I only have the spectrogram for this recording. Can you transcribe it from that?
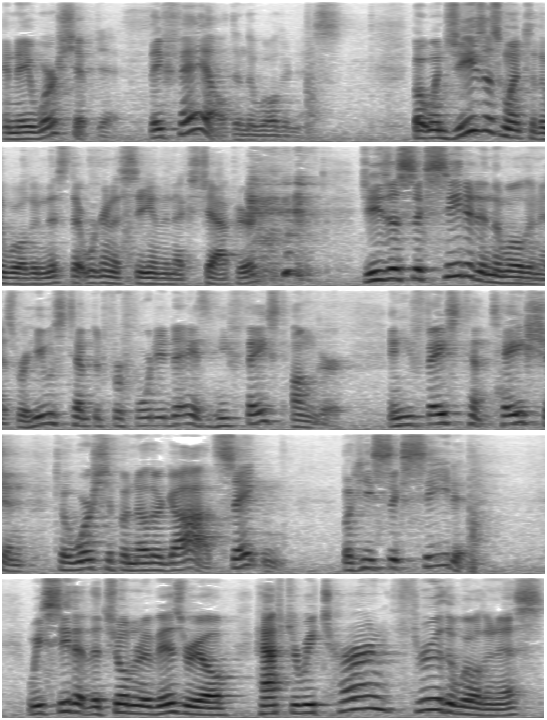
and they worshiped it. They failed in the wilderness. But when Jesus went to the wilderness, that we're going to see in the next chapter, Jesus succeeded in the wilderness where he was tempted for 40 days and he faced hunger and he faced temptation to worship another God, Satan. But he succeeded. We see that the children of Israel have to return through the wilderness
